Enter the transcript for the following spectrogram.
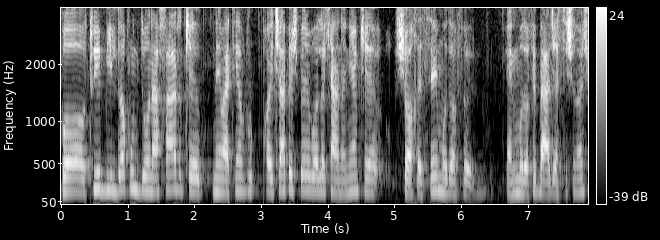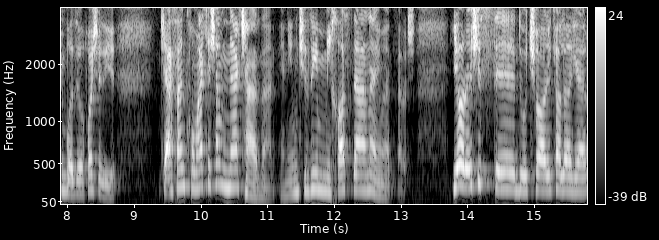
با توی بیلداپ اون دو نفر که نعمتی هم پای چپش بره بالا کنانی هم که شاخصه مدافع یعنی مدافع برجسته شدنش این بازی با پاشه دیگه که اصلا کمکش هم نکردن. یعنی اون چیزی می‌خواست در نیومد براش. یا آرایش 3 2 4 1 حالا اگر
